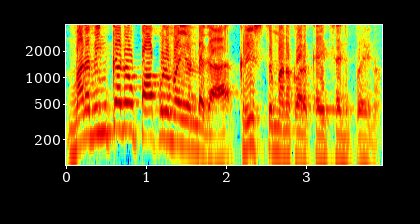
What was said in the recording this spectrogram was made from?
మనం ఇంకనూ పాపులమై ఉండగా క్రీస్తు మన కొరకై చనిపోయాను.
